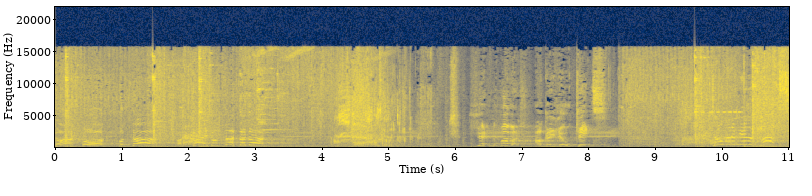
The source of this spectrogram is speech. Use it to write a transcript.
Ota! Kog! Ota! Akai do Tatadak! Shit, above us! Ugly little gits! Don't let him near the pups!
